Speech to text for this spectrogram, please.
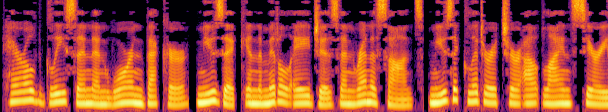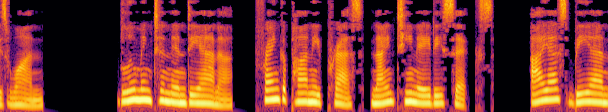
Harold Gleason and Warren Becker, Music in the Middle Ages and Renaissance Music Literature Outlines Series 1. Bloomington, Indiana. Frangipani Press, 1986. ISBN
